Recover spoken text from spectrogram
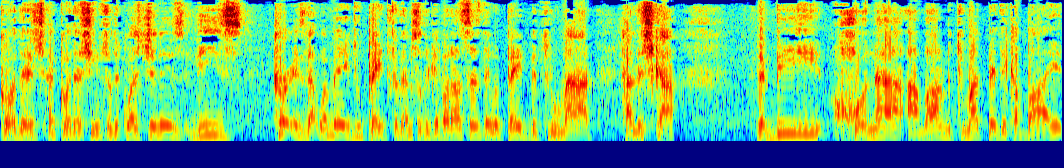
kodesh and kodashim. So the question is these curtains that were made, who paid for them? So the Gemara says they were paid mitrumat halishka. Rabbi Hona Amar Mitumat Bedek Abayit.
